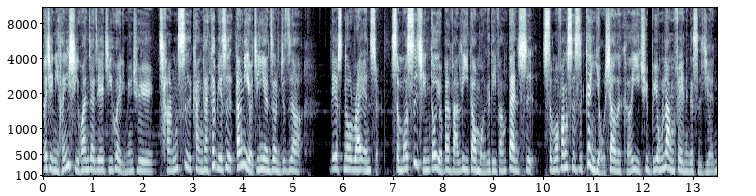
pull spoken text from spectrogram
而且你很喜欢在这些机会里面去尝试看看，特别是当你有经验之后，你就知道 there's no right answer，什么事情都有办法立到某一个地方，但是什么方式是更有效的，可以去不用浪费那个时间。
